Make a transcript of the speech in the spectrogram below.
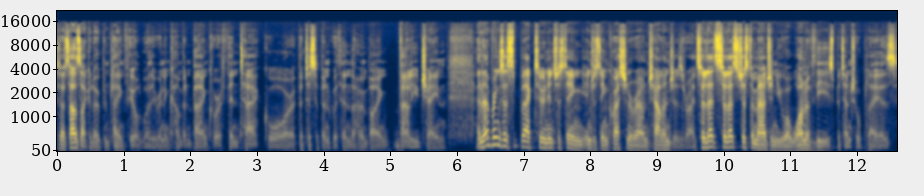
So it sounds like an open playing field, whether you're an incumbent bank or a fintech or a participant within the home buying value chain. And that brings us back to an interesting, interesting question around challenges, right? So let's so let's just imagine you are one of these potential players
